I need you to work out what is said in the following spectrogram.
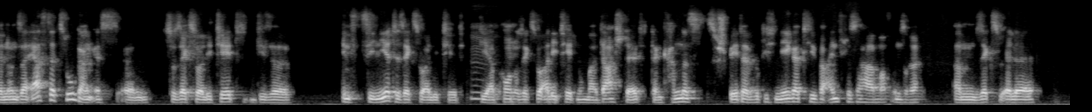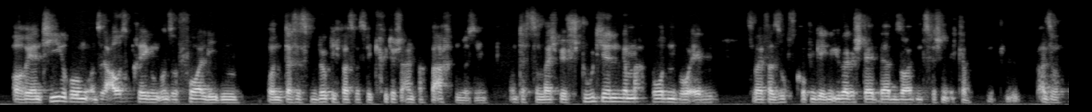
wenn unser erster Zugang ist ähm, zur Sexualität, diese inszenierte Sexualität, mhm. die ja. Pornosexualität nun mal darstellt, dann kann das später wirklich negative Einflüsse haben auf unsere ähm, sexuelle Orientierung, unsere Ausprägung, unsere Vorlieben. Und das ist wirklich was, was wir kritisch einfach beachten müssen. Und dass zum Beispiel Studien gemacht wurden, wo eben zwei Versuchsgruppen gegenübergestellt werden sollten zwischen, ich glaube, also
